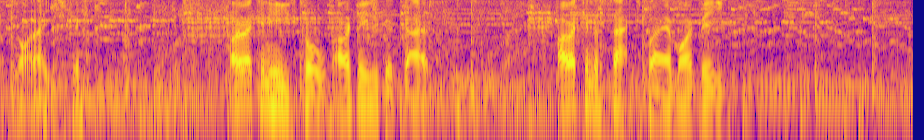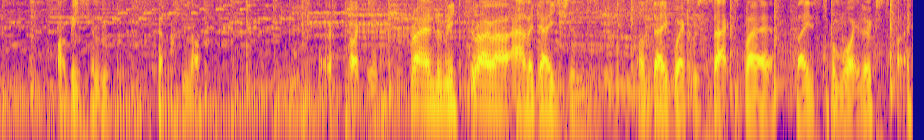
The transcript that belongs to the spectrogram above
It's not an eight-string. I reckon he's cool. I reckon he's a good dad. I reckon the sax player might be. Might be some. Fucking randomly throw out allegations on Dave Weckl's sax player based on what he looks like.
